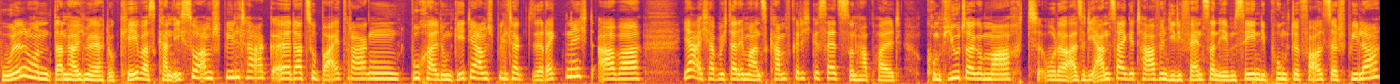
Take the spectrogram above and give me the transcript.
cool und dann habe ich mir gedacht, okay, was kann ich so am Spieltag äh, dazu beitragen? Buchhaltung geht ja am Spieltag direkt nicht, aber ja, ich habe mich dann immer ans Kampfgericht gesetzt und habe halt Computer gemacht oder also die Anzeigetafeln, die die Fans dann eben sehen, die Punkte, Fouls der Spieler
